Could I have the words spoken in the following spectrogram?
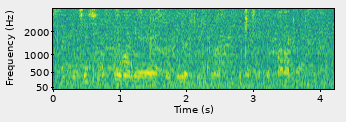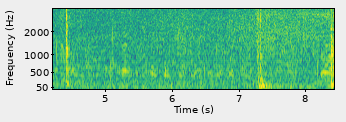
Ще се качиш и тук имаме отидащо. Ще се качим с старата. Ясно.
